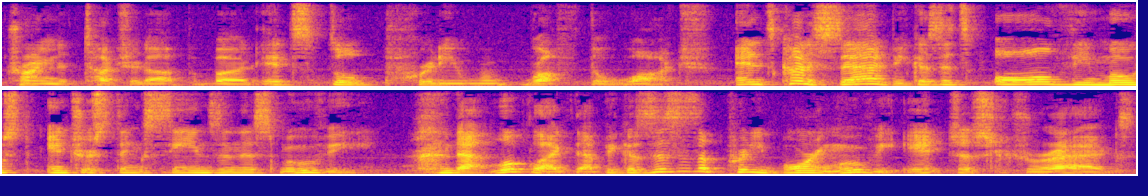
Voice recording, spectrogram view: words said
trying to touch it up, but it's still pretty rough to watch. And it's kind of sad because it's all the most interesting scenes in this movie. that look like that because this is a pretty boring movie. It just drags.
